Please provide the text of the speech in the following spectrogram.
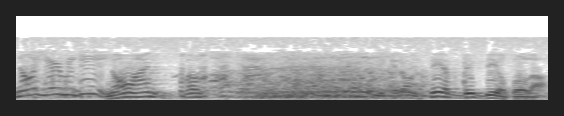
No, you're McGee. No, I'm. Well, you don't see a big deal pulled off.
